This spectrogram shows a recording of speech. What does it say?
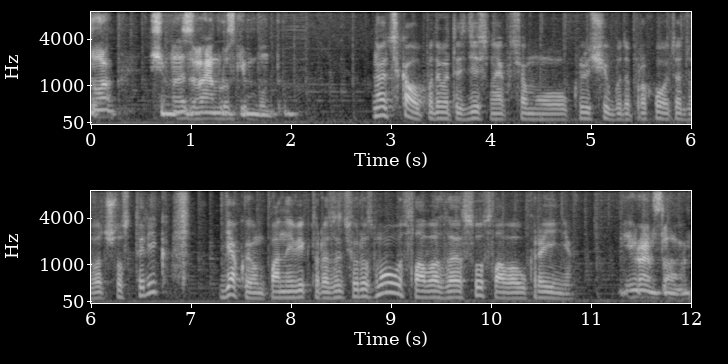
то, що ми називаємо русським бунтом. Ну, цікаво подивитись дійсно, як в цьому ключі буде проходити 26-й рік. Дякую вам, пане Вікторе, за цю розмову. Слава ЗСУ, слава Україні. Героям слава!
